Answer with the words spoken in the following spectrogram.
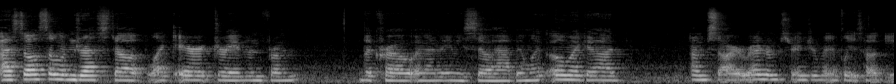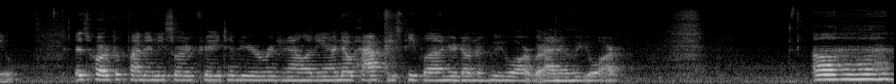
I saw someone dressed up like Eric Draven from The Crow, and that made me so happy. I'm like, oh my god, I'm sorry, random stranger man, please hug you. It's hard to find any sort of creativity or originality. I know half these people out here don't know who you are, but I know who you are. Uh,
